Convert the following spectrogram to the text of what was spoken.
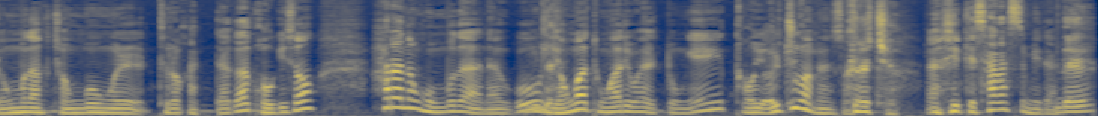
영문학 전공을 들어갔다가 거기서 하라는 공부는 안 하고 네. 영화 동아리 활동에 더 열중하면서 그렇죠. 이렇게 살았습니다. 네.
